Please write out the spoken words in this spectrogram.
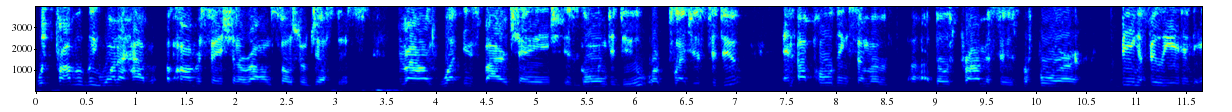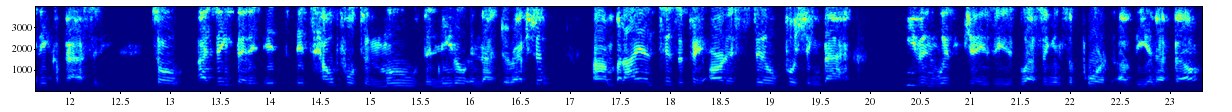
would probably want to have a conversation around social justice, around what Inspire Change is going to do or pledges to do, and upholding some of uh, those promises before being affiliated in any capacity. So I think that it, it, it's helpful to move the needle in that direction. Um, but I anticipate artists still pushing back, even with Jay Z's blessing and support of the NFL.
